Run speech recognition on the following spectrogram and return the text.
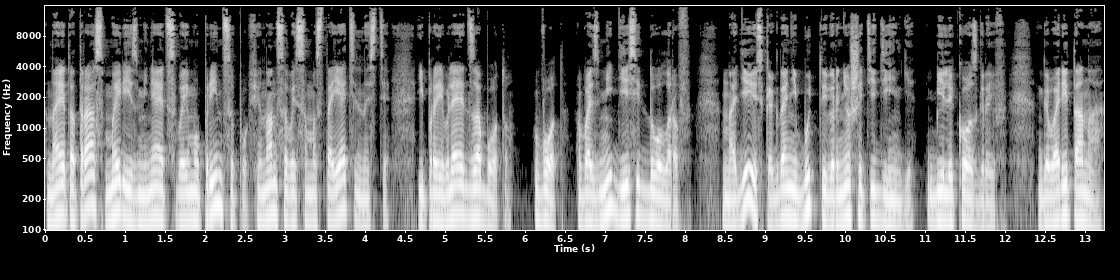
На этот раз Мэри изменяет своему принципу финансовой самостоятельности и проявляет заботу. «Вот, возьми 10 долларов. Надеюсь, когда-нибудь ты вернешь эти деньги, Билли Косгрейв», — говорит она,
